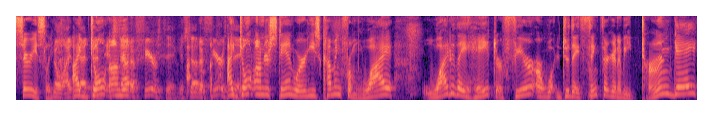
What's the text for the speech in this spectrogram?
Seriously, no, I, that- don't It's under- not a fear thing. It's not a fear I thing. I don't understand where he's coming from. Why? Why do they hate or fear, or what? Do they think they're going to be turned gay?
